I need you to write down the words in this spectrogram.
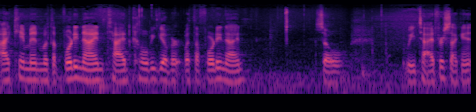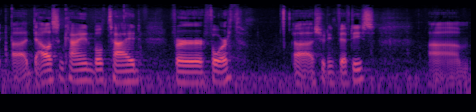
I came in with a 49, tied Kobe Gilbert with a 49. So we tied for second. Uh, Dallas and Kyan both tied for fourth, uh, shooting 50s. Um,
